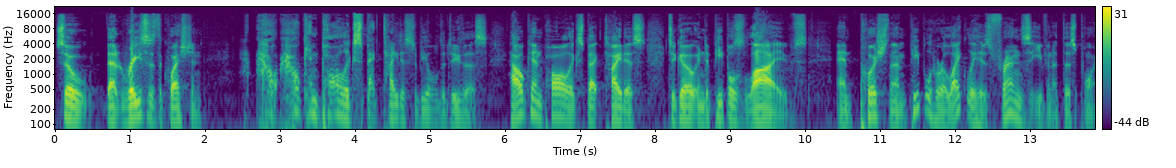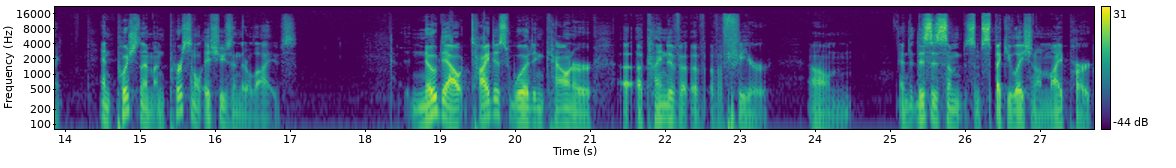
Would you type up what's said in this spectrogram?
So that raises the question how, how can Paul expect Titus to be able to do this? How can Paul expect Titus to go into people's lives and push them, people who are likely his friends even at this point, and push them on personal issues in their lives? No doubt Titus would encounter a, a kind of, of, of, a fear. Um, and this is some, some speculation on my part,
